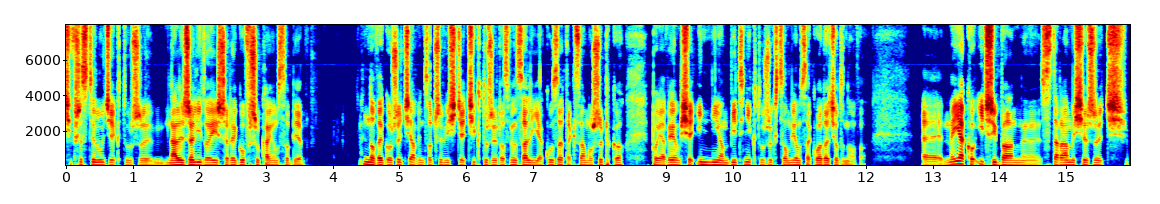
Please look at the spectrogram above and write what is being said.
ci wszyscy ludzie, którzy należeli do jej szeregów, szukają sobie nowego życia, więc oczywiście ci, którzy rozwiązali Jakuzę, tak samo szybko pojawiają się inni ambitni, którzy chcą ją zakładać od nowa. E, my jako Ichiban e, staramy się żyć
